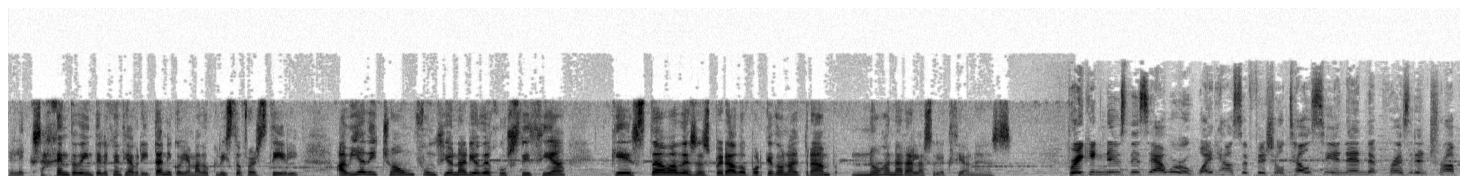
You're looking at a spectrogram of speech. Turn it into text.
el exagente de inteligencia británico llamado Christopher Steele, había dicho a un funcionario de justicia que estaba desesperado porque Donald Trump no ganara las elecciones. Breaking news this hour a White House official tells CNN that President Trump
